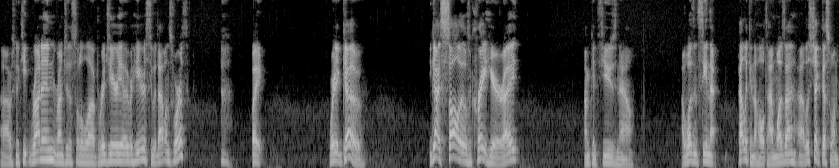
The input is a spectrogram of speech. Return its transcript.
Uh, we're just going to keep running. Run to this little uh, bridge area over here. See what that one's worth. Wait. Where'd it go? You guys saw there was a crate here, right? I'm confused now. I wasn't seeing that pelican the whole time, was I? Uh, let's check this one.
